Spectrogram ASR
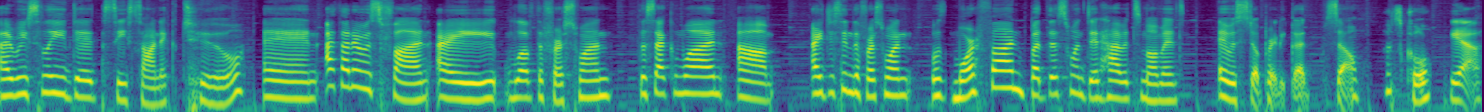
I recently did see Sonic 2 and I thought it was fun. I loved the first one. The second one, um, I just think the first one was more fun, but this one did have its moments. It was still pretty good. So, That's cool. yeah.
